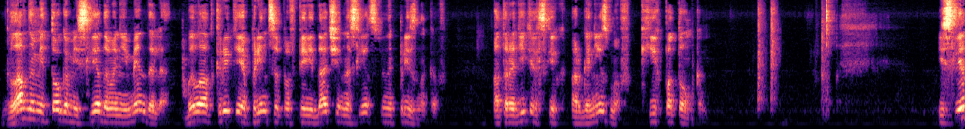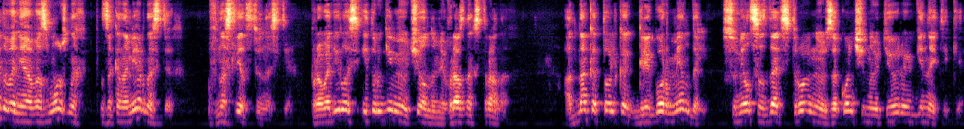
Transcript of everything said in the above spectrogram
Главным итогом исследований Менделя было открытие принципов передачи наследственных признаков от родительских организмов к их потомкам. Исследование о возможных закономерностях в наследственности проводилось и другими учеными в разных странах. Однако только Григор Мендель сумел создать стройную законченную теорию генетики,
